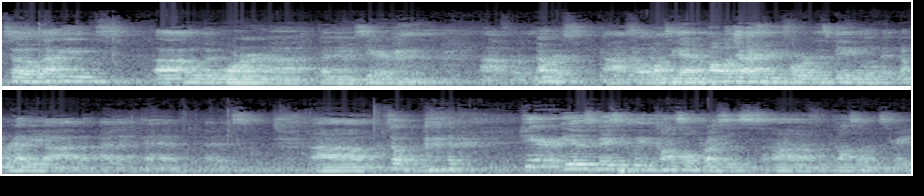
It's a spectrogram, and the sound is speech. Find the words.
So that means uh, a little bit more uh, dynamics here uh, for the numbers. So once again, apologizing for this being a little bit number heavy, but I like to have edits. Um, so here is basically the console prices for the console industry.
